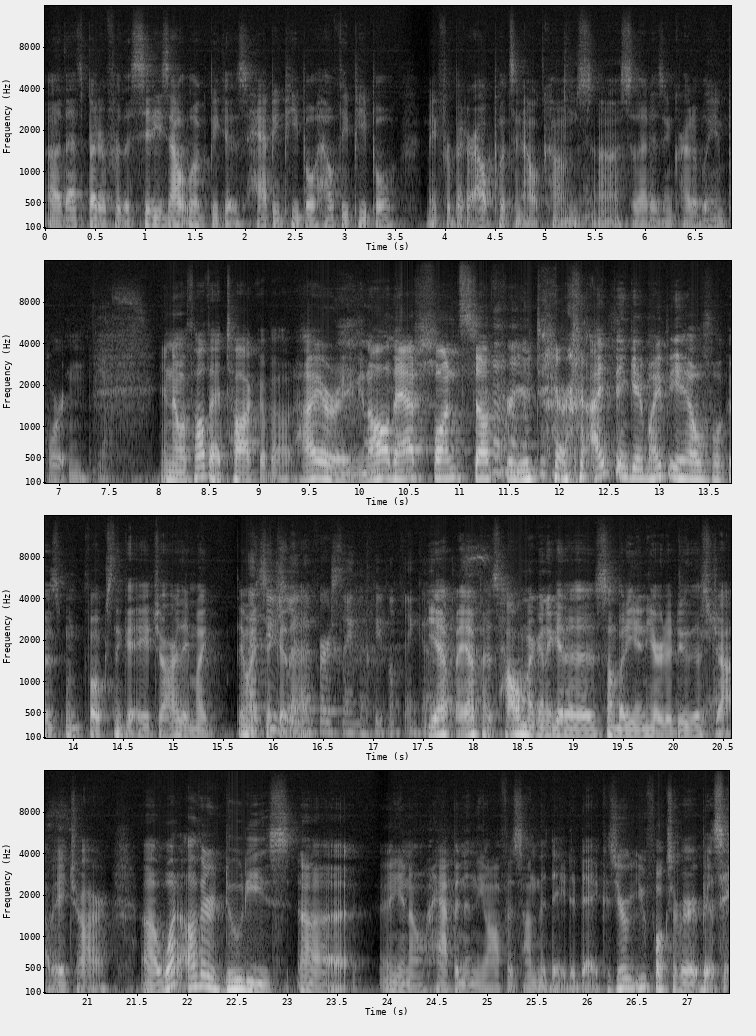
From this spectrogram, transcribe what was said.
Uh, that's better for the city's outlook because happy people, healthy people make for better outputs and outcomes. Uh, so that is incredibly important. And now, with all that talk about hiring and all that fun stuff for you, Tara, I think it might be helpful because when folks think of HR, they might they might that's think of usually that. the first thing that people think of Yep, yep. It's how am I going to get a, somebody in here to do this Yes. job? HR. Uh, what other duties, uh, you know, happen in the office on the day to day? Because you you folks are very busy.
